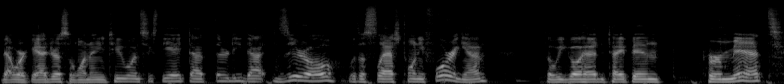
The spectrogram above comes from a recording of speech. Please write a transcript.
Network address of 192.168.30.0 with a slash 24 again. So we go ahead and type in permit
